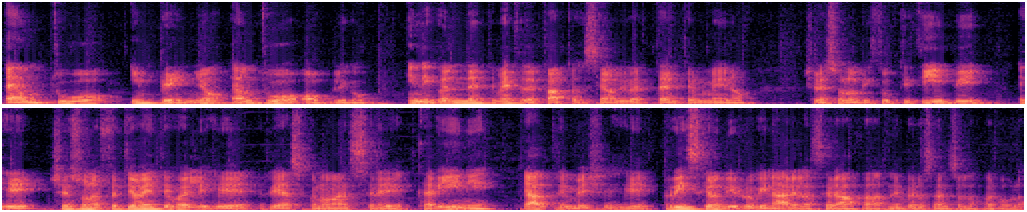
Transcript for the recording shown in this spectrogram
è un tuo impegno, è un tuo obbligo, indipendentemente dal fatto che siano divertenti o meno. Ce ne sono di tutti i tipi e ce ne sono effettivamente quelli che riescono a essere carini e altri invece che rischiano di rovinare la serata nel vero senso della parola.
